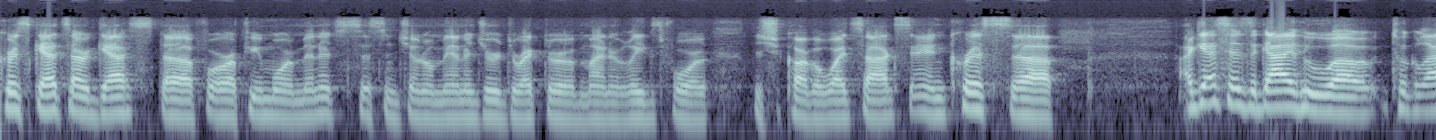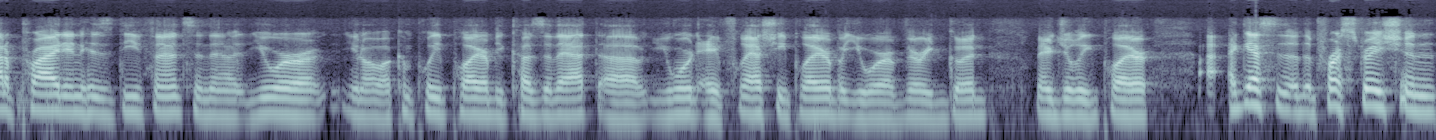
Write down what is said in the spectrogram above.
Chris Getz, our guest uh, for a few more minutes, assistant general manager, director of minor leagues for the Chicago White Sox. And Chris, uh, I guess as a guy who uh, took a lot of pride in his defense, and you were, you know, a complete player because of that. Uh, you weren't a flashy player, but you were a very good major league player. I, I guess the, the, frustration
